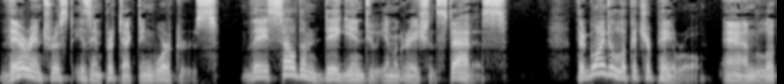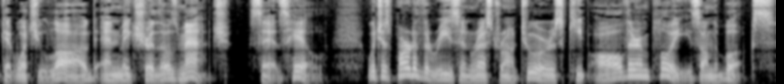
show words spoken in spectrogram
their interest is in protecting workers. They seldom dig into immigration status. They're going to look at your payroll and look at what you logged and make sure those match, says Hill, which is part of the reason restaurateurs keep all their employees on the books.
